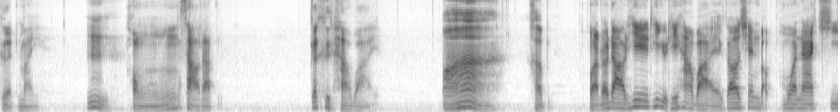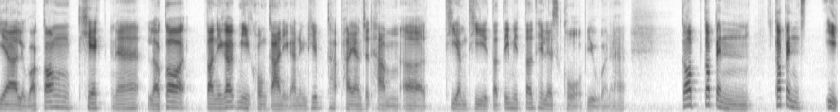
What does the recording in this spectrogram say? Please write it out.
เกิดใหม่ อืมของสหรัฐ ก็คือฮาวายอ่าครับหอดูดาวที่ที่อยู่ที่ฮาวายก็เช่นแบบมัวนาเคียหรือว่ากล้องเค็กนะฮะแล้วก็ ตอนนี้ก็มีโครงการอีกอันหนึ่งที่พยายามจะทำเอ่อ TMT 30 meter telescope อยู่อะนะฮะก็ก็เป็นก็เป็นอีก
